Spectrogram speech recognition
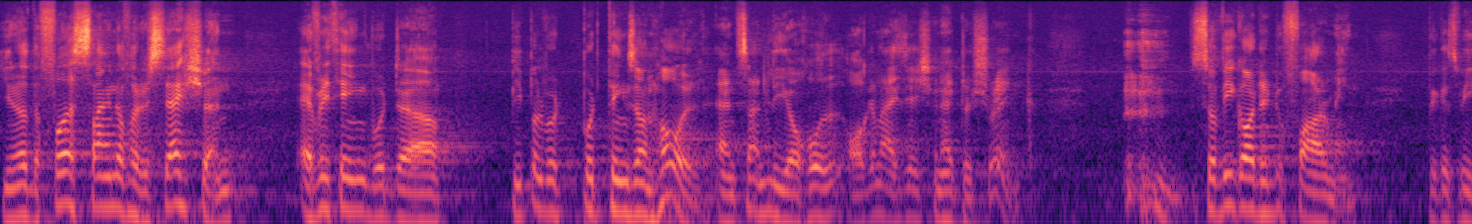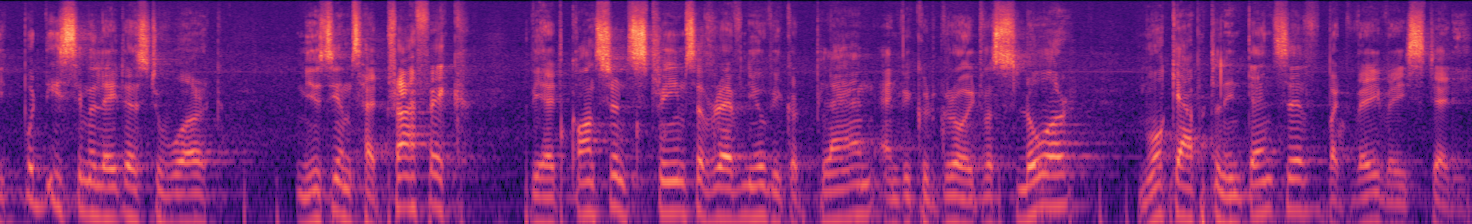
You know, the first sign of a recession, everything would, uh, people would put things on hold, and suddenly your whole organization had to shrink. so we got into farming because we put these simulators to work. Museums had traffic, We had constant streams of revenue. We could plan and we could grow. It was slower, more capital intensive, but very, very steady.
